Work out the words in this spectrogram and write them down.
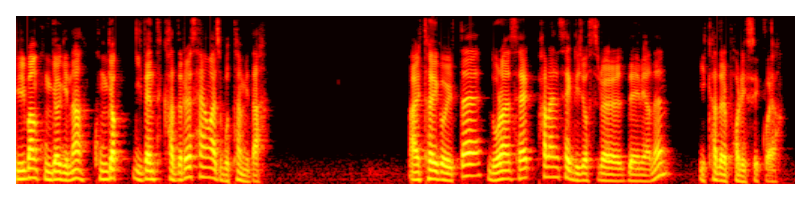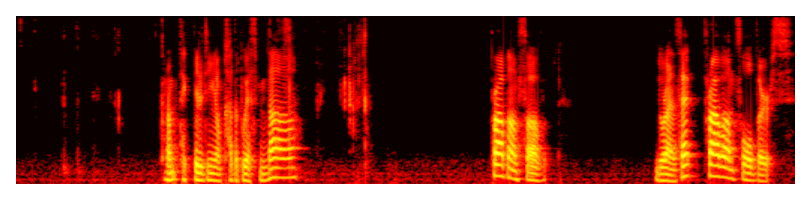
일반 공격이나 공격 이벤트 카드를 사용하지 못합니다. 알터이고일 때 노란색, 파란색 리조스를 내면은 이 카드를 버릴 수 있고요. 그럼 덱 빌딩용 카드 보겠습니다. Problem Solve 노란색 Problem Solvers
